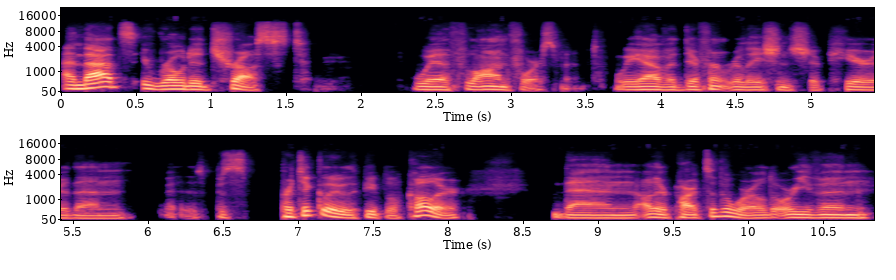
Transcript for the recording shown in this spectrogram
and that's eroded trust with law enforcement. We have a different relationship here than, particularly with people of color, than other parts of the world, or even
